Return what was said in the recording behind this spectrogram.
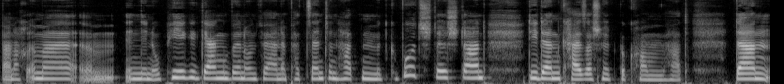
wann auch immer ähm, in den OP gegangen bin und wir eine Patientin hatten mit Geburtsstillstand, die dann Kaiserschnitt bekommen hat, dann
